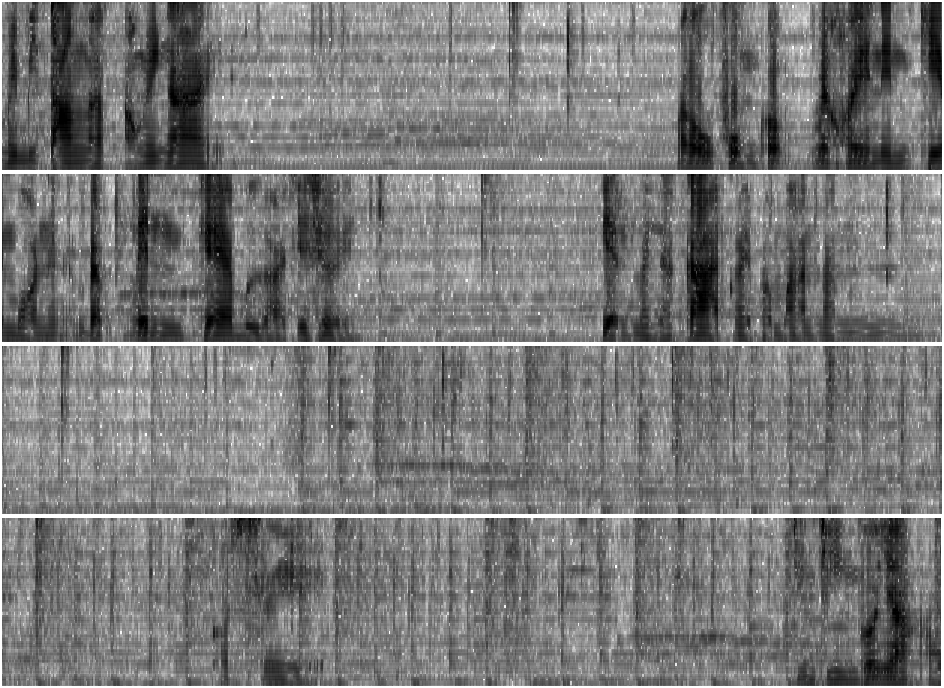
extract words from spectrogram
ไม่มีตังค์ครับ เอาง่ายๆ แล้วผมก็ไม่ค่อยเน้นเกมบอลเนี่ยแบบเล่นแก้เบื่อเฉยๆ เปลี่ยนบรรยากาศอะไรประมาณนั้นก็เซจริงๆก็อยากเอา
